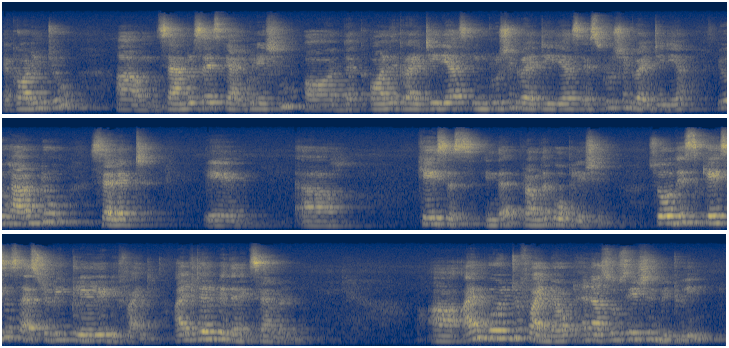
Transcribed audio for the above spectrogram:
according to um, sample size calculation or the, all the criteria, inclusion criteria, exclusion criteria. You have to select a uh, cases in the from the population. So this cases has to be clearly defined. I'll tell with an example. Uh, I am going to find out an association between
